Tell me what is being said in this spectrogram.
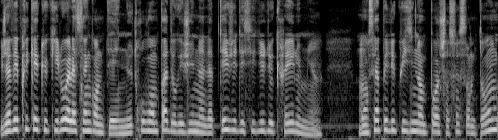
j'avais pris quelques kilos à la cinquantaine. Ne trouvant pas d'origine adaptée, j'ai décidé de créer le mien. Mon CAP de cuisine en poche à 60 ans,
